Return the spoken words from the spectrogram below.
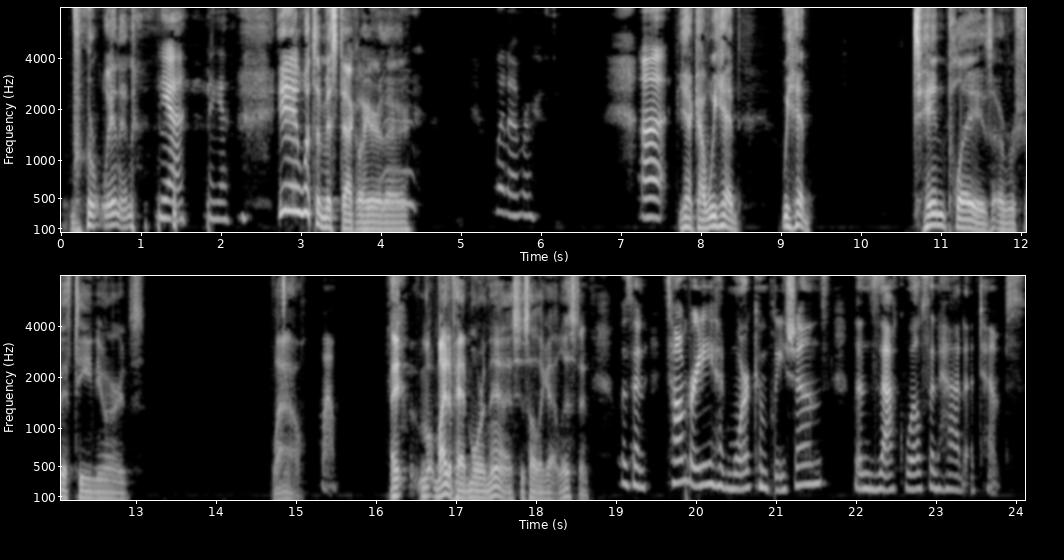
We're winning. Yeah, I guess. Yeah, what's a missed tackle here or there? Whatever. Uh, Yeah, God, we had we had ten plays over fifteen yards. Wow, wow. I m- might have had more than that. That's just all I got listed. Listen, Tom Brady had more completions than Zach Wilson had attempts.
